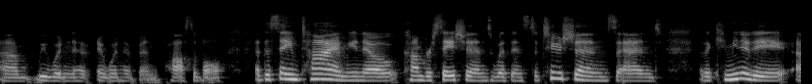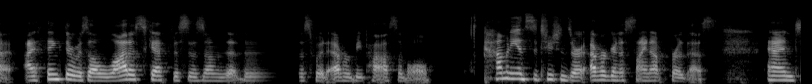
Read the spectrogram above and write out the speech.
um, we wouldn't have, it wouldn't have been possible. At the same time, you know, conversations with institutions and the community, uh, I think there was a lot of skepticism that this would ever be possible. How many institutions are ever going to sign up for this? And,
